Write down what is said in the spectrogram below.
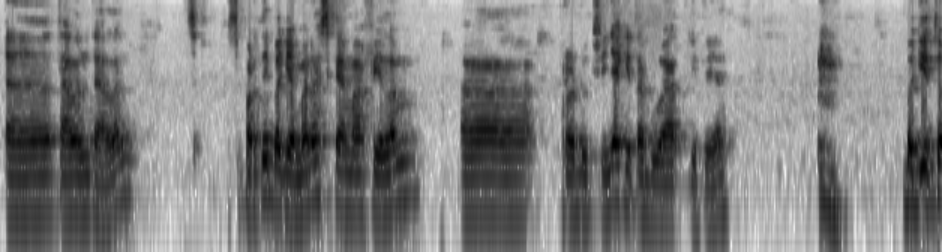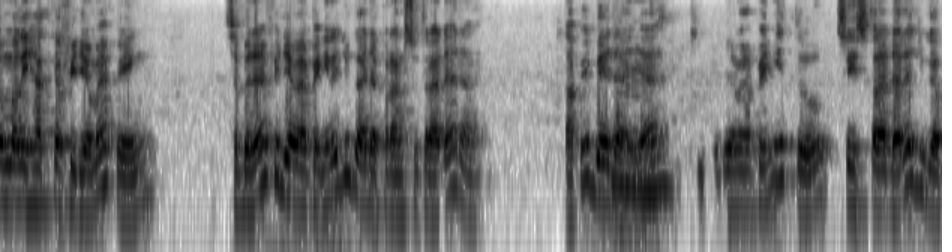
uh, talent-talent seperti bagaimana skema film uh, produksinya kita buat gitu ya. Begitu melihat ke video mapping, sebenarnya video mapping ini juga ada peran sutradara. Tapi bedanya hmm. video mapping itu si sutradara juga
